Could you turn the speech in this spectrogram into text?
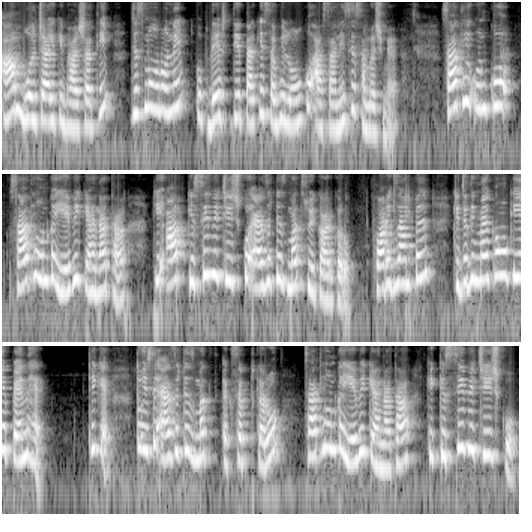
आम बोलचाल की भाषा थी, जिसमें उन्होंने उपदेश दिए ताकि सभी लोगों को आसानी से समझ में आए। साथ ही उनको, साथ ही उनका ये भी कहना था कि आप किसी भी चीज़ को एज इट इज़ मत स्वीकार करो। फॉर एग्ज़ाम्पल कि यदि मैं कहूँ कि ये पेन है, ठीक है तो इसे एज इट इज़ मत एक्सेप्ट करो। साथ ही उनका ये भी कहना था कि किसी भी चीज़ को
